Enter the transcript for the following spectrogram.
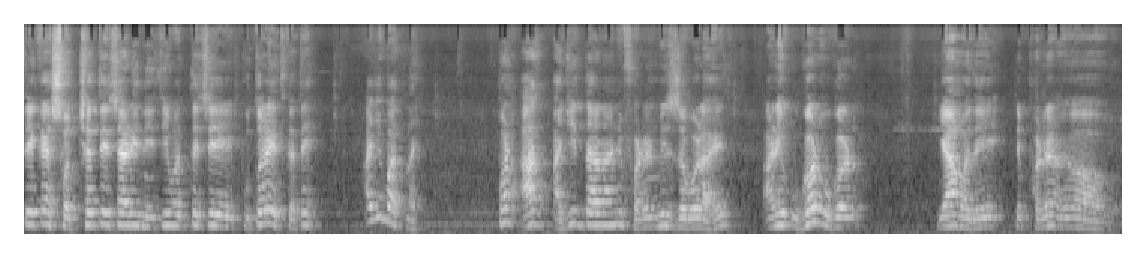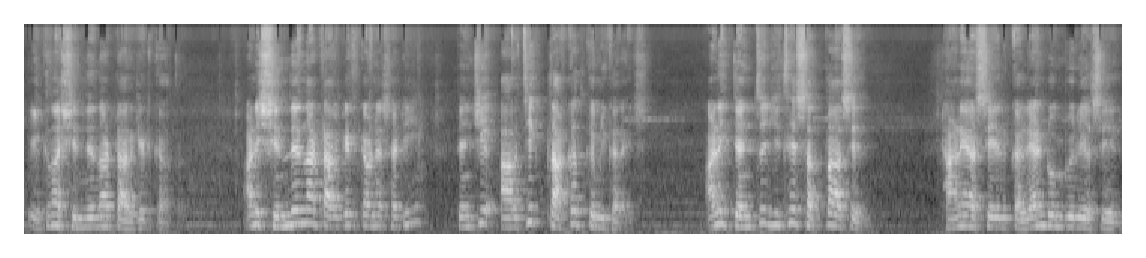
ते काय स्वच्छतेचे आणि नीतिमत्तेचे पुतळे आहेत का ते? अजिबात नाही. पण आज अजितदादा आणि फडणवीस जवळ आहेत आणि उघड उघड यामध्ये ते फड एकनाथ शिंदेना टार्गेट करतात. आणि शिंदेना टार्गेट करण्यासाठी त्यांची आर्थिक ताकद कमी करायची. आणि त्यांचं जिथे सत्ता असेल ठाणे असेल कल्याण डोंबिवली असेल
